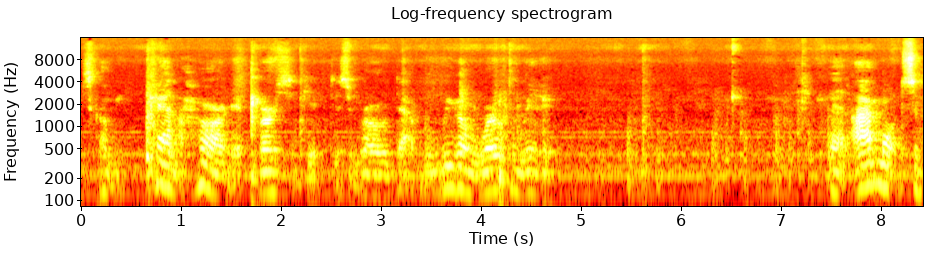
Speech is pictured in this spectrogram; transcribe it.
It's going to be kind of hard at first to get this rolled out. But we're going to work with it. And I want some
